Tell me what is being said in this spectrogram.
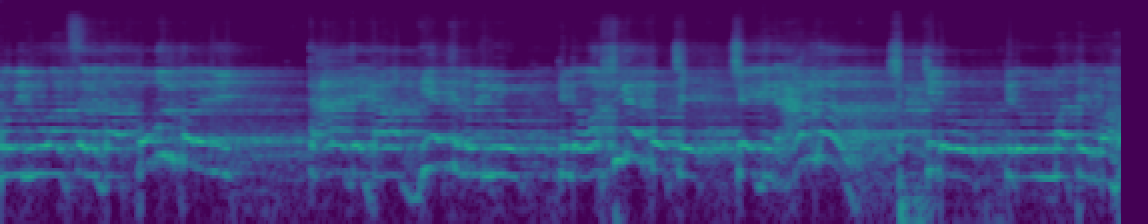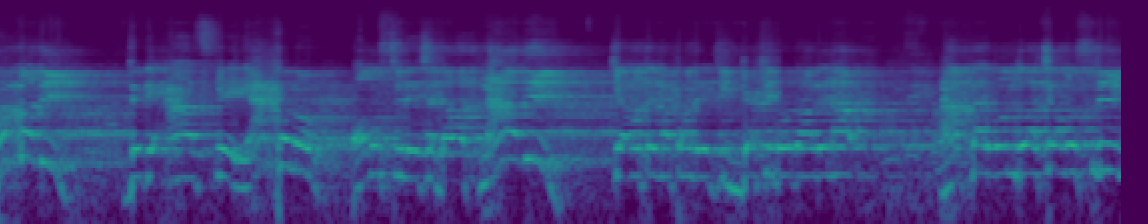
নবী নূহ আলাইহিস সালামের কবুল করেনি, তারা যে দাওয়াত দিয়েছে নবী নূহ কিন্তু অস্বীকার করছে, সেই দিন আমরাও সাক্ষী দেবো কিন্তু উম্মতে মুহাম্মাদি যদি আজকে, এখনও অমুসলিম এসে দাওয়াত না দিই কিয়ামতের মাঠে আমাদেরকে জিজ্ঞাসিত হতে হবে না। আপনার বন্ধু আছে অমুসলিম,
